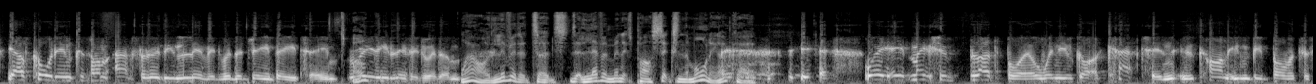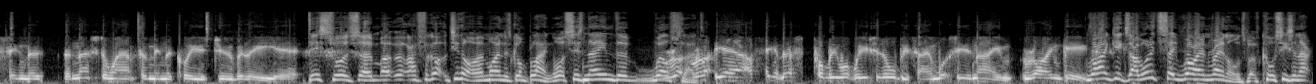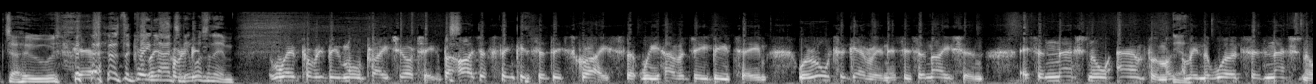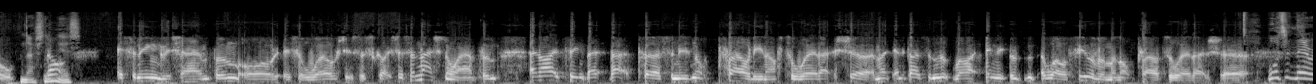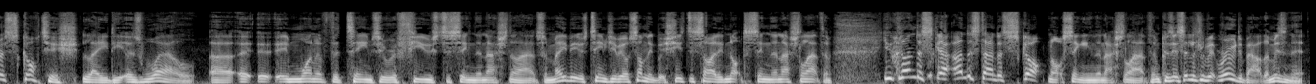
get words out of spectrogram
Yeah, I've called in because I'm absolutely livid with the GB team. Really livid with them. Wow, livid at uh, 11 minutes past six in the morning. Okay. yeah. Well, it makes your blood boil when you've got a captain who can't even be bothered to sing the, the national anthem in the Queen's Jubilee year. this was, um, I, I forgot, do you know? My mind has gone blank. What's his name? The Welsh Ri- lad? ri- yeah, I think that's probably what we should all be saying. What's his name? Ryan Giggs. Ryan Giggs. I wanted to say Ryan Reynolds, but of course he's an actor who was the Green We'd Lantern. It be- wasn't him. We'd probably be more patriotic, but I just think it's a disgrace that we have a GB team. We're all together in this. It's a nation. It's a national anthem. I mean, the word says national. National, Not- yes. It's an English anthem, or it's a Welsh, it's a Scottish. It's a national anthem, and I think that that person is not proud enough to wear that shirt, and it- doesn't look like. Any, well, a few of them are not proud to wear that shirt. Wasn't there a Scottish lady as well uh, in one of the teams who refused to sing the national anthem? Maybe it was Team GB or something, but she's decided not to sing the national anthem. You can understand a Scot not singing the national anthem because it's a little bit rude about them, isn't it?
